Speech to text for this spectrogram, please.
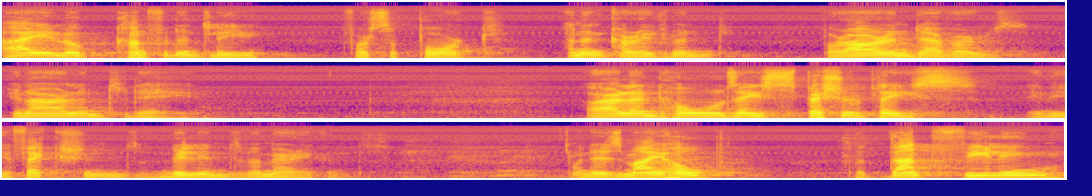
I look confidently for support and encouragement for our endeavours in Ireland today. Ireland holds a special place in the affections of millions of Americans, and it is my hope that that feeling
